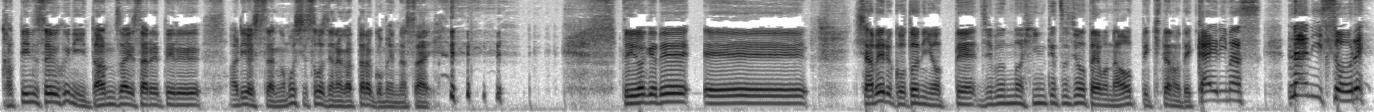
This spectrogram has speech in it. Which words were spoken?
勝手にそういうふうに断罪されてる有吉さんがもしそうじゃなかったらごめんなさい。というわけで、えー、喋ることによって自分の貧血状態も治ってきたので帰ります。何それ？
